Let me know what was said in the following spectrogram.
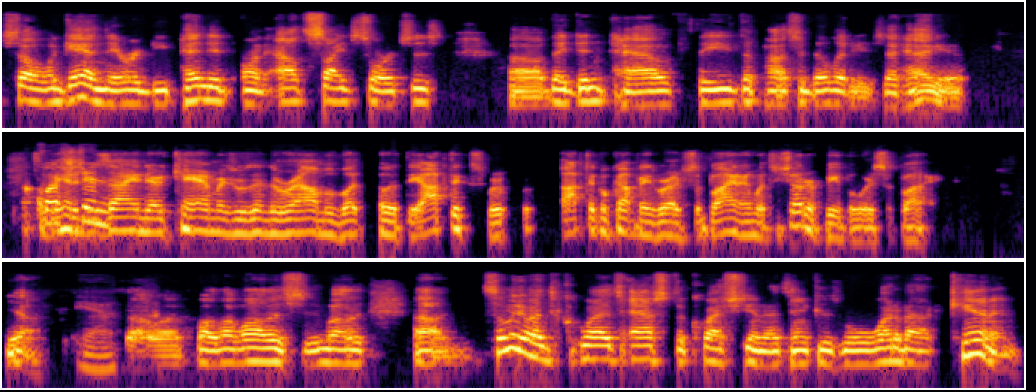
so again, they were dependent on outside sources. Uh, they didn't have the the possibilities that have you. A So they had to design their cameras within the realm of what, what the optics were, optical companies were supplying and what the shutter people were supplying. Yeah. Yeah. So, uh, well, well, this, well, uh, somebody once, once asked the question, I think, is, well, what about Canon?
